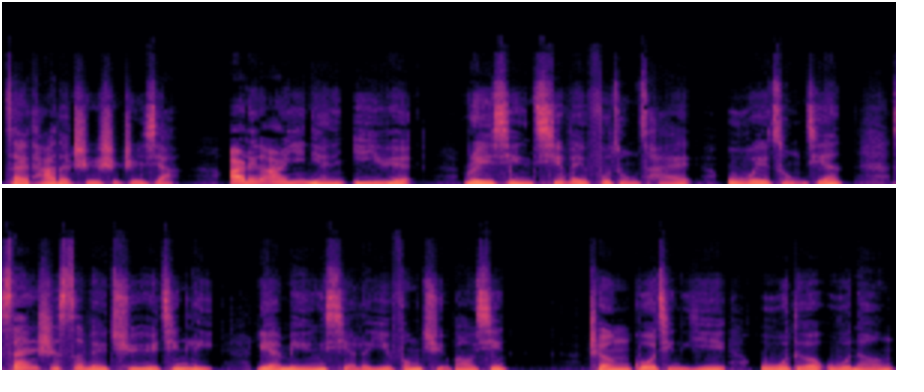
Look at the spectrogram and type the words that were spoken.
在他的指使之下，二零二一年一月，瑞幸七位副总裁、五位总监、三十四位区域经理联名写了一封举报信，称郭景一无德无能，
